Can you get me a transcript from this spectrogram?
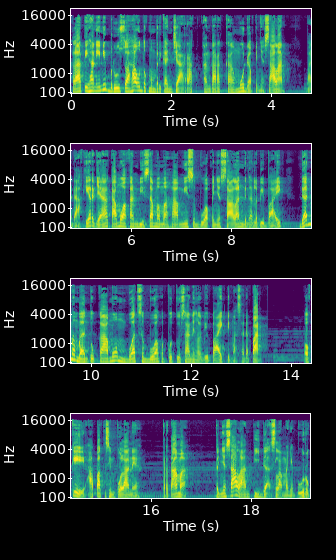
Latihan ini berusaha untuk memberikan jarak antara kamu dan penyesalan. Pada akhirnya, kamu akan bisa memahami sebuah penyesalan dengan lebih baik dan membantu kamu membuat sebuah keputusan yang lebih baik di masa depan. Oke, apa kesimpulannya? Pertama, penyesalan tidak selamanya buruk.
